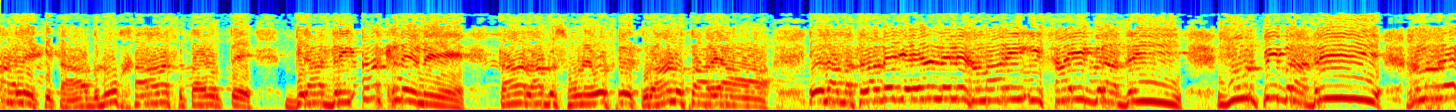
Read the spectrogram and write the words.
اہل کتاب نو خاص طور تے برادری آخنے نے تا رب سونے اس لیے قرآن اتاریا۔ یہ مطلب ہے نے ہماری عیسائی برادری، یورپی برادری، ہمارے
